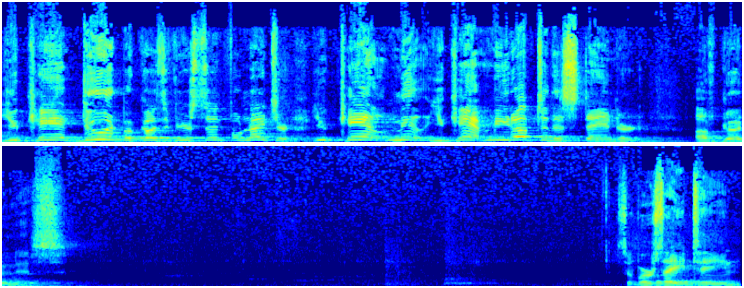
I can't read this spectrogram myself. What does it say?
You can't do it because of your sinful nature. You can't, you can't meet up to this standard of goodness. So, verse 18,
